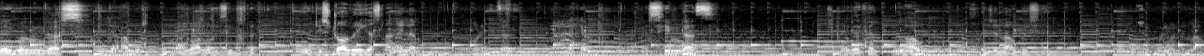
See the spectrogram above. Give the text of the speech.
বেগুন গাছ যে আলু ভালো আলু হয়েছে ভিতরে। একটি স্ট্রবেরি গাছ লাগাইলাম মরিচ গাছ, দেখেন সিম গাছ, এই দেখেন, লাউ, এই যে লাউ হয়েছে, প্রচুর পরিমাণে লাউ।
